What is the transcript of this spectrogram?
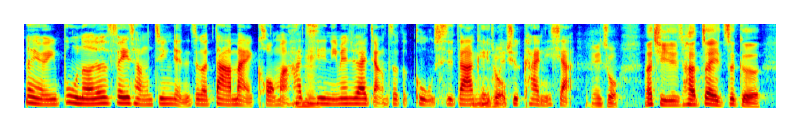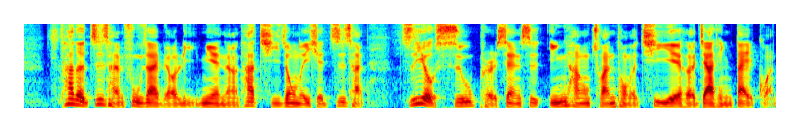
那有一部呢，就是非常经典的这个大卖空嘛，它其实里面就在讲这个故事，嗯、大家可以回去看一下。没错，那其实它在这个它的资产负债表里面呢，它其中的一些资产只有十五 percent 是银行传统的企业和家庭贷款。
